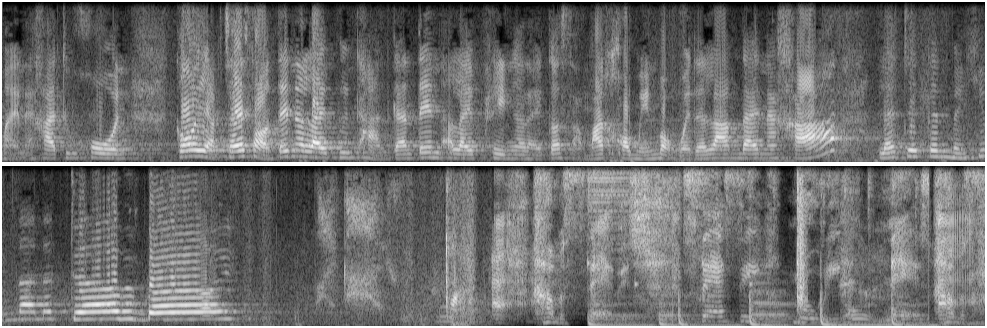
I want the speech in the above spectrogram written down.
หม่ๆนะคะ ทุกคนก็อยากให้สอนเต้นอะไรพื้นฐานการเต้นอะไรเพลงอะไรก็สามารถคอมเมนต์บอกไว้ด้านล่างได้นะคะ และเจอกันใหม่คลิปหน้านะจ๊ะบ๊ายบาย I'm a savage, sassy, moody, nasty. I'm a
